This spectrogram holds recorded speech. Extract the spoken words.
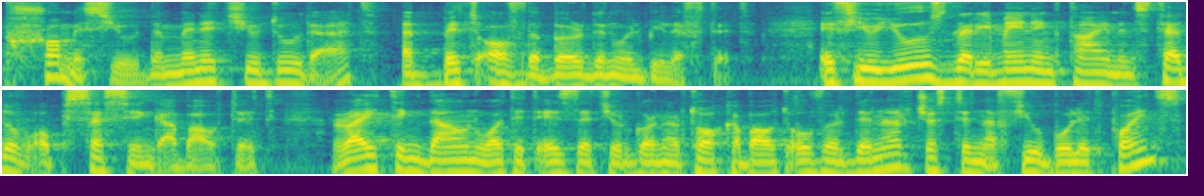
promise you, the minute you do that, a bit of the burden will be lifted. If you use the remaining time instead of obsessing about it, writing down what it is that you're going to talk about over dinner, just in a few bullet points,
